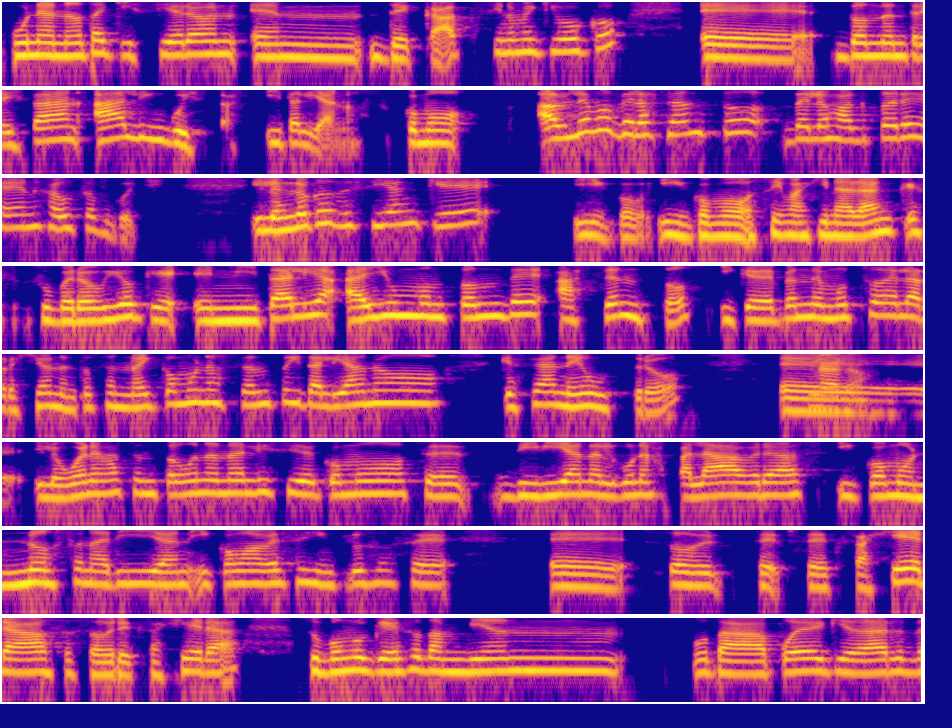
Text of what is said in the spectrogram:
una nota que hicieron en The Cat, si no me equivoco, eh, donde entrevistaban a lingüistas italianos, como hablemos del acento de los actores en House of Gucci. Y los locos decían que, y, co- y como se imaginarán que es súper obvio que en Italia hay un montón de acentos y que depende mucho de la región, entonces no hay como un acento italiano que sea neutro. Claro. Eh, y los buenos hacen todo un análisis de cómo se dirían algunas palabras y cómo no sonarían y cómo a veces incluso se, eh, sobre- se, se exagera o se sobreexagera. Supongo que eso también puta, puede quedar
